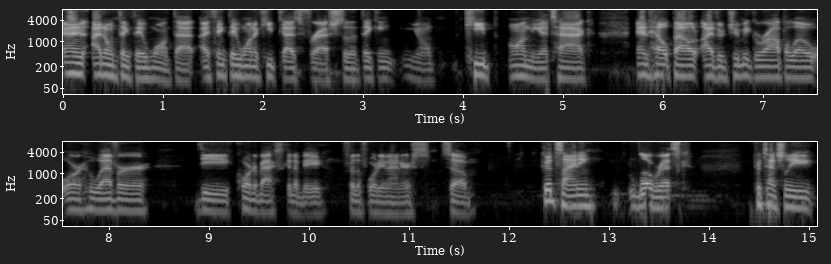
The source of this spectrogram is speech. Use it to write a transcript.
and I don't think they want that. I think they want to keep guys fresh so that they can, you know, keep on the attack and help out either Jimmy Garoppolo or whoever the quarterback's going to be for the 49ers. So good signing, low risk, potentially,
